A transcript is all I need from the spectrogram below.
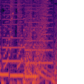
Let's go.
